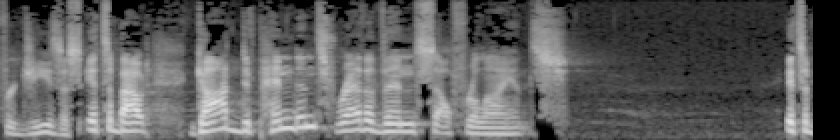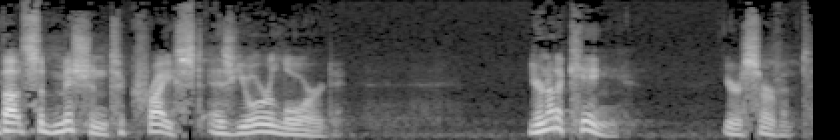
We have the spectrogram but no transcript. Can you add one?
for Jesus. It's about God dependence rather than self reliance. It's about submission to Christ as your Lord. You're not a king, you're a servant.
